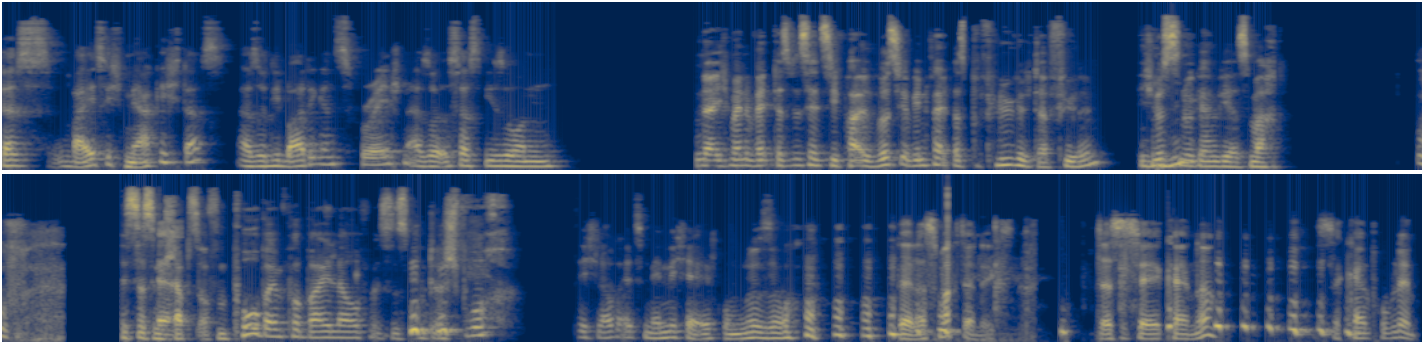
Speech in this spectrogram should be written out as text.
das weiß ich, merke ich das? Also die Bardic Inspiration, also ist das wie so ein, Na, ich meine, wenn, das ist jetzt die Frage. Du wirst dich auf jeden Fall etwas beflügelter fühlen. Ich wüsste Mhm. nur gern, wie er es macht. Uff. Ist das ein Äh. Klaps auf dem Po beim Vorbeilaufen? Ist das ein guter Spruch? ich laufe als männlicher Elf rum, nur so. Ja, das macht ja nichts. Das ist ja kein, ne? Das ist ja kein Problem.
